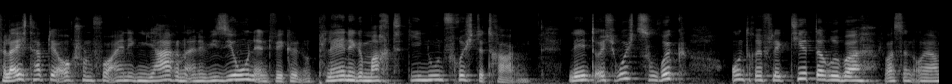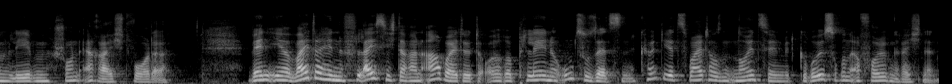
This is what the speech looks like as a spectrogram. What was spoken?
Vielleicht habt ihr auch schon vor einigen Jahren eine Vision entwickelt und Pläne gemacht, die nun Früchte tragen. Lehnt euch ruhig zurück und reflektiert darüber, was in eurem Leben schon erreicht wurde. Wenn ihr weiterhin fleißig daran arbeitet, eure Pläne umzusetzen, könnt ihr 2019 mit größeren Erfolgen rechnen.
